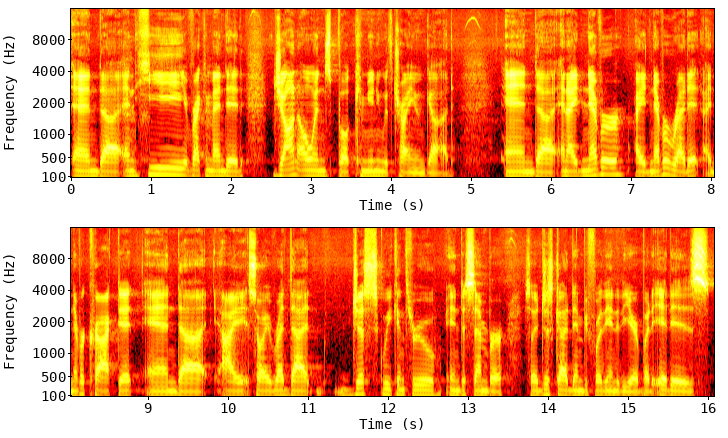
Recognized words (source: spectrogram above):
and uh, and he recommended John Owen's book Communing with Triune God, and uh, and I'd never I had never read it I'd never cracked it and uh, I so I read that just squeaking through in December, so I just got it in before the end of the year. But it is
